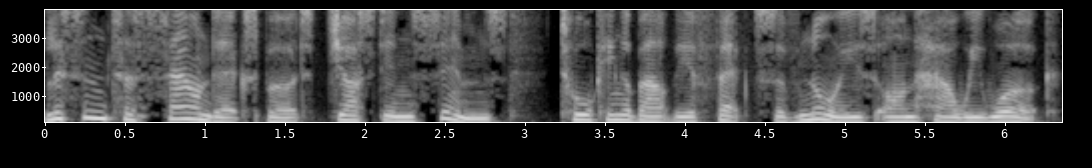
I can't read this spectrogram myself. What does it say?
Listen to sound expert Justin Sims talking about the effects of noise on how we work.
